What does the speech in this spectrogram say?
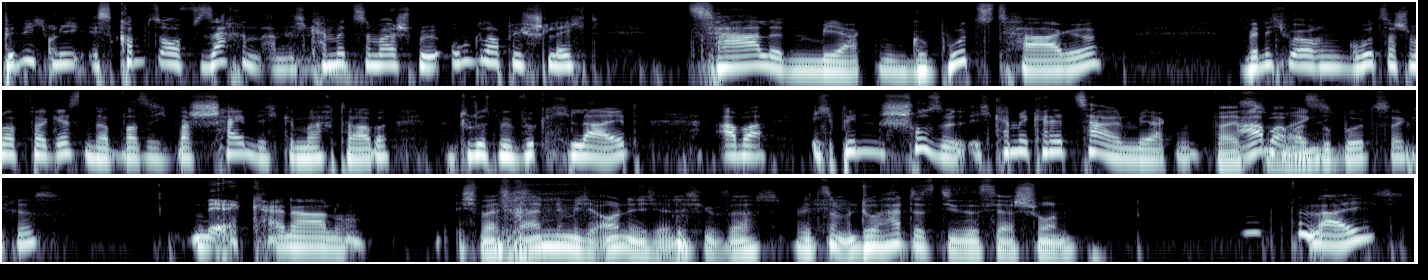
bin ich mir, es kommt so auf Sachen an. Ich kann mir zum Beispiel unglaublich schlecht Zahlen merken, Geburtstage. Wenn ich euren Geburtstag schon mal vergessen habe, was ich wahrscheinlich gemacht habe, dann tut es mir wirklich leid. Aber ich bin ein Schussel. Ich kann mir keine Zahlen merken. Weißt aber du meinen Geburtstag, Chris? Nee, keine Ahnung. Ich weiß deinen nämlich auch nicht, ehrlich gesagt. Du, hattest dieses Jahr schon. Vielleicht.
